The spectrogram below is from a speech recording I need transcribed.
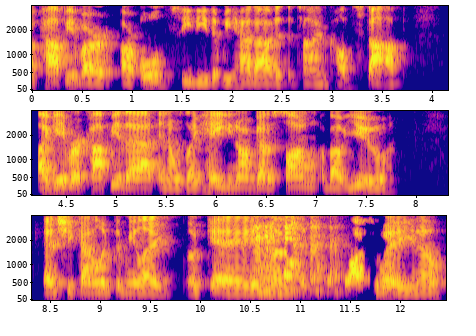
a copy of our our old CD that we had out at the time called Stop. I gave her a copy of that, and I was like, hey, you know, I've got a song about you. And she kind of looked at me like, okay, and then walked away, you know.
